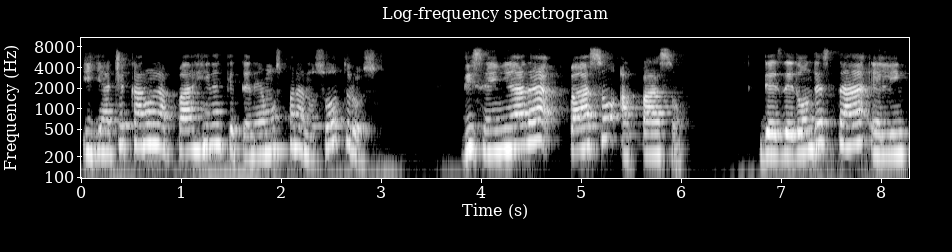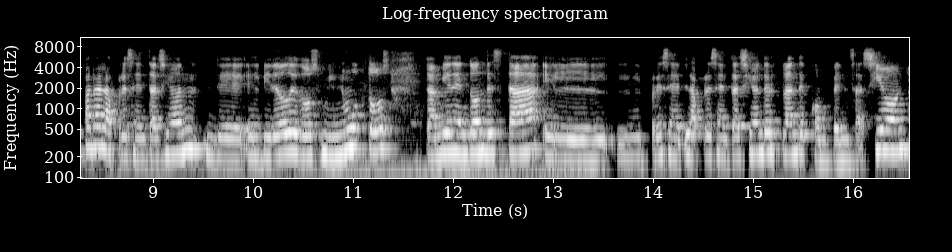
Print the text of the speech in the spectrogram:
y ya checaron la página que tenemos para nosotros? Diseñada paso a paso desde dónde está el link para la presentación del video de dos minutos, también en dónde está la presentación del plan de compensación,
